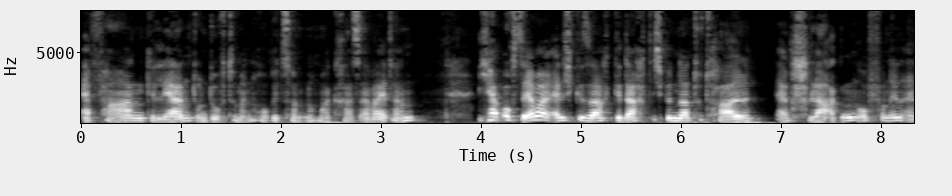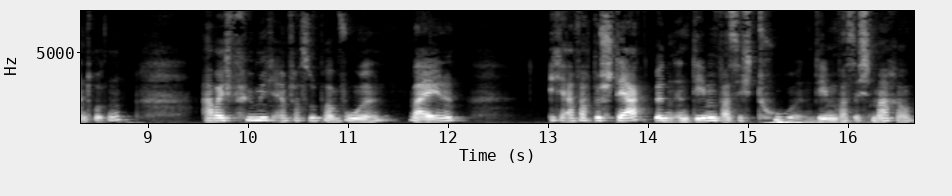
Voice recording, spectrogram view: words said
erfahren, gelernt und durfte meinen Horizont nochmal krass erweitern. Ich habe auch selber ehrlich gesagt gedacht, ich bin da total erschlagen auch von den Eindrücken. Aber ich fühle mich einfach super wohl, weil ich einfach bestärkt bin in dem, was ich tue, in dem, was ich mache.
